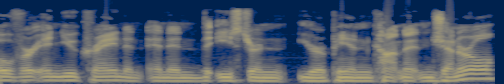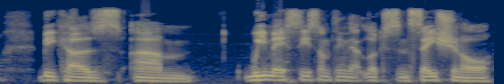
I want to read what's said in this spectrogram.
over in Ukraine and, and in the Eastern European continent in general, because um, we may see something that looks sensational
